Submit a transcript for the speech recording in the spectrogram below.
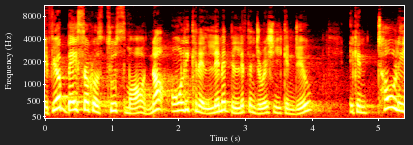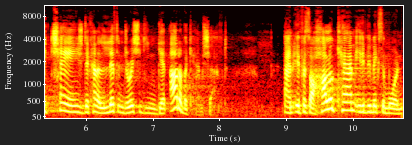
if your base circle is too small, not only can it limit the lift and duration you can do, it can totally change the kind of lift and duration you can get out of a camshaft. And if it's a hollow cam, it even makes it more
